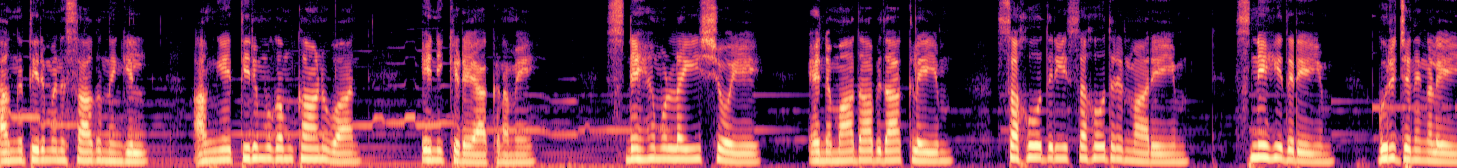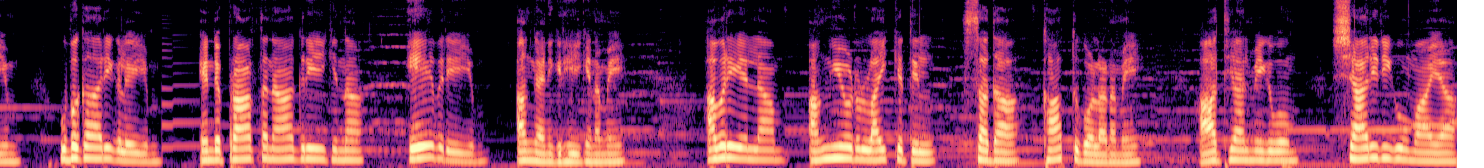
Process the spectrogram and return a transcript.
അങ്ങ് തിരുമനസ്സാകുന്നെങ്കിൽ അങ്ങേ തിരുമുഖം കാണുവാൻ എനിക്കിടയാക്കണമേ. സ്നേഹമുള്ള ഈശോയെ എന്റെ മാതാപിതാക്കളെയും സഹോദരി സഹോദരന്മാരെയും സ്നേഹിതരെയും ഗുരുജനങ്ങളെയും ഉപകാരികളെയും എന്റെ പ്രാർത്ഥന ആഗ്രഹിക്കുന്ന ഏവരെയും അങ്ങ് അനുഗ്രഹിക്കണമേ. അവരെയെല്ലാം അങ്ങയോടുള്ള ഐക്യത്തിൽ സദാ കാത്തുകൊള്ളണമേ. ആധ്യാത്മികവും ശാരീരികവുമായ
